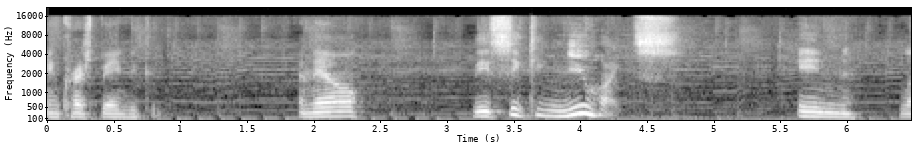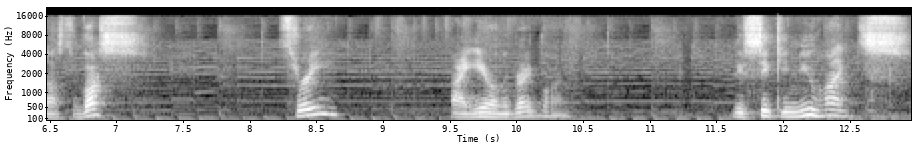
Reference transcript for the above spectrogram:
and Crash Bandicoot. And now they're seeking new heights in Last of Us 3, I hear on the grapevine. They're seeking new heights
